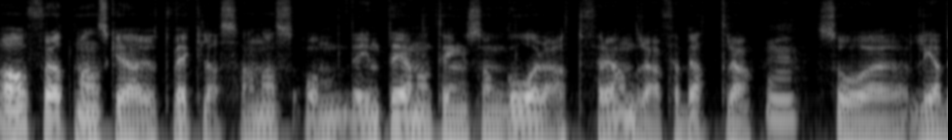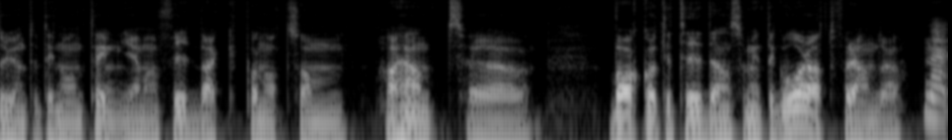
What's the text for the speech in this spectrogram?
Ja, för att man ska utvecklas. Annars om det inte är någonting som går att förändra, förbättra, Mm. så eh, leder det ju inte till någonting. Ger man feedback på något som har hänt eh, bakåt i tiden som inte går att förändra, Nej,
